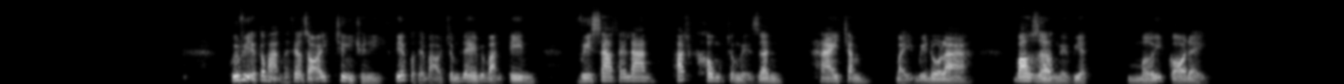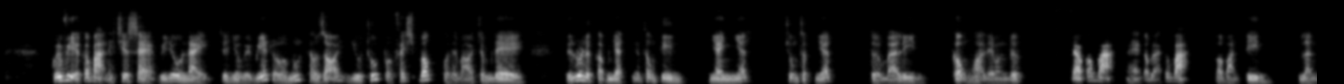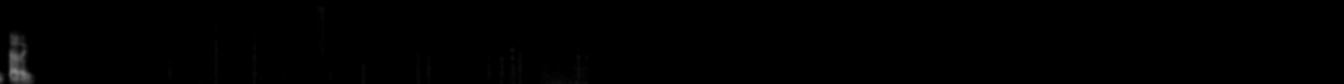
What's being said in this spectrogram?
Quý vị và các bạn vừa theo dõi chương trình truyền hình tiếp của Thời báo chấm với bản tin Vì sao Thái Lan phát không cho người dân 270 đô la, bao giờ người Việt mới có đầy. Quý vị và các bạn hãy chia sẻ video này cho nhiều người biết và bấm nút theo dõi YouTube và Facebook của Thời báo chấm để luôn được cập nhật những thông tin nhanh nhất, trung thực nhất từ Berlin, Cộng hòa Liên bang Đức. Chào các bạn và hẹn gặp lại các bạn vào bản tin lần tới.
